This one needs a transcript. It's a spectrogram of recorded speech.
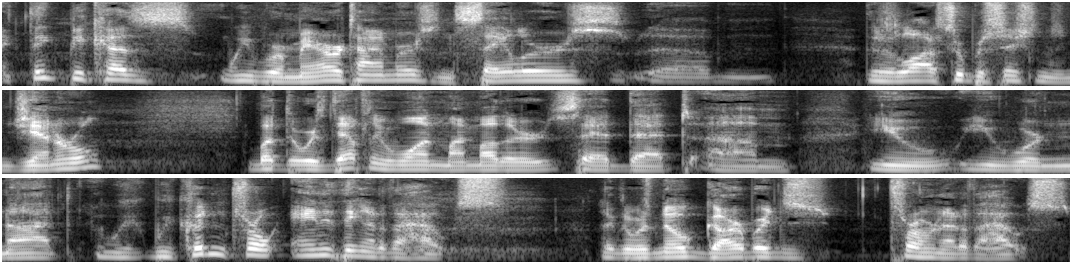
I think because we were maritimers and sailors, um, there's a lot of superstitions in general. But there was definitely one. My mother said that um, you you were not. We, we couldn't throw anything out of the house. Like there was no garbage thrown out of the house.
